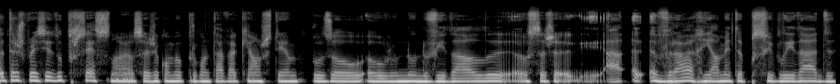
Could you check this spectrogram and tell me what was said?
a transparência do processo, não é? Ou seja, como eu perguntava aqui há uns tempos ao, ao Nuno Vidal, ou seja, haverá realmente a possibilidade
